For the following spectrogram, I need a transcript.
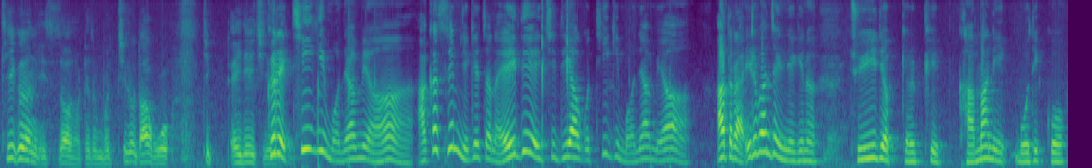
틱은 있어서 계속 뭐 치료도 하고 틱 ADHD 그래 틱이 뭐냐면 아까 선생님 얘기했잖아. ADHD하고 틱이 뭐냐면 아들아 일반적인 얘기는 주의력 결핍 가만히 못 있고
